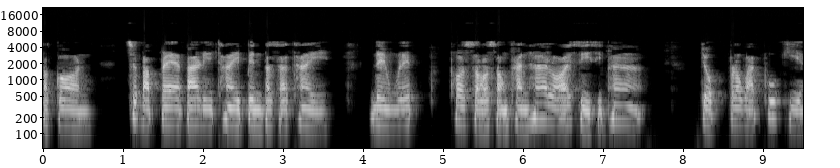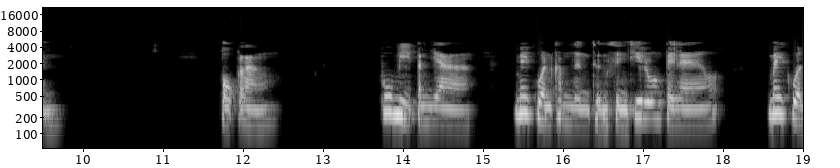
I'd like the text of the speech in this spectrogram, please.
ปกรณ์ ฉบับแปลบาลีไทยเป็นภาษาไทยในวงเล็บ พศ 2545 จบประวัติผู้เขียน ปกหลัง ผู้มีปัญญาไม่ควรคำนึงถึงสิ่งที่ล่วงไปแล้ว ไม่ควร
